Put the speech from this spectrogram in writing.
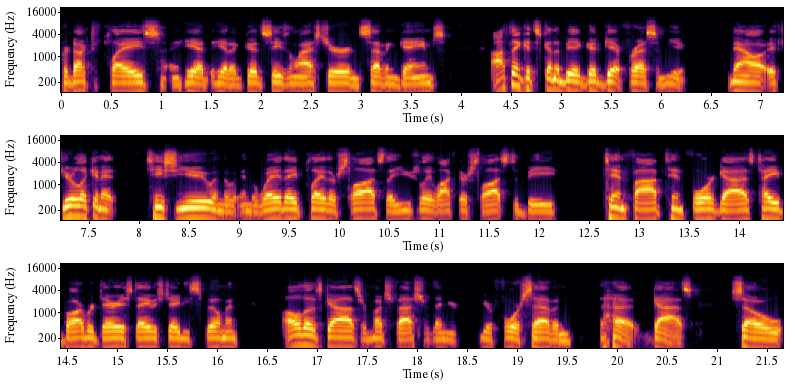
productive plays. He had he had a good season last year in seven games. I think it's going to be a good get for SMU. Now, if you're looking at TCU and the and the way they play their slots, they usually lock their slots to be 10-5, 10-4 guys. Taye Barber, Darius Davis, JD Spielman, all those guys are much faster than your your 4-7 uh, guys. So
